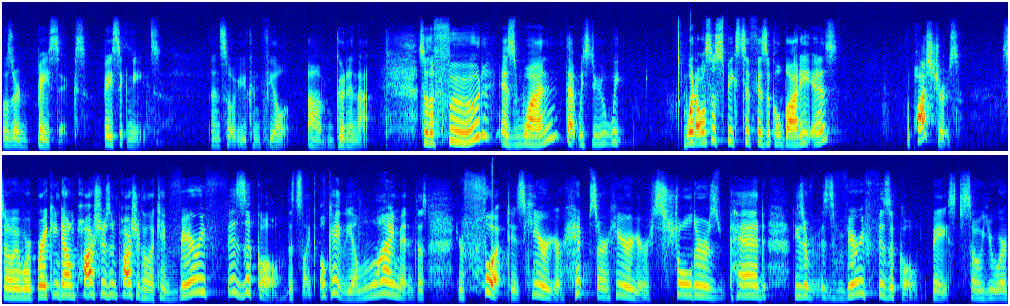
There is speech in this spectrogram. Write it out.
those are basics, basic needs. And so you can feel um, good in that. So the food is one that we do. We, what also speaks to physical body is the postures. So we're breaking down postures and posture. Okay, very physical. It's like, okay, the alignment. This, your foot is here, your hips are here, your shoulders, head. These are very physical based. So you are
